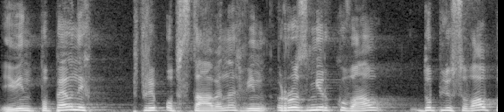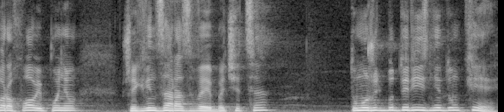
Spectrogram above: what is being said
І він по певних обставинах він розміркував, доплюсував, порахував і поняв, що як він зараз вибачиться, то можуть бути різні думки.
